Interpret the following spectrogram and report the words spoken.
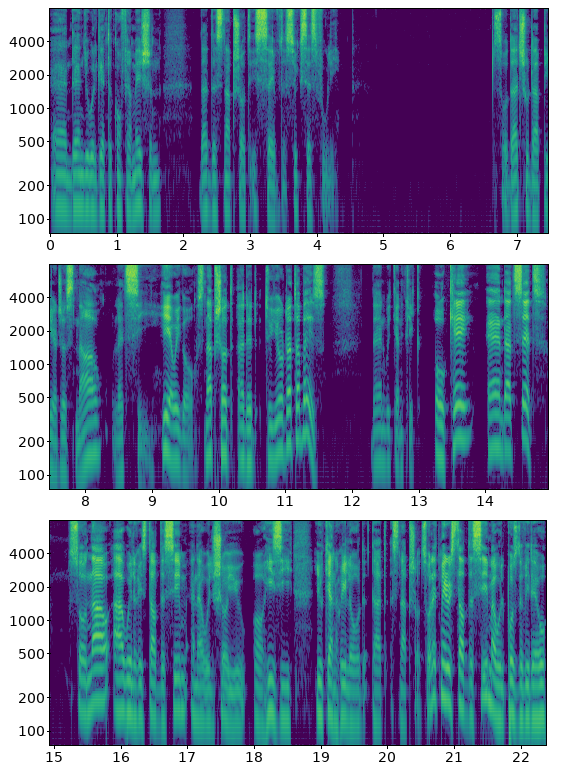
and then you will get a confirmation that the snapshot is saved successfully. So that should appear just now. Let's see. Here we go. Snapshot added to your database. Then we can click OK, and that's it. So now I will restart the sim and I will show you how easy you can reload that snapshot. So let me restart the sim. I will pause the video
